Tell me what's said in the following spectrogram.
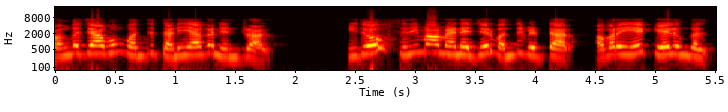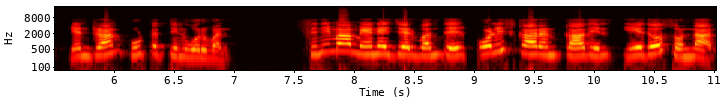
பங்கஜாவும் வந்து தனியாக நின்றாள். இதோ சினிமா மேனேஜர் வந்து விட்டார் அவரையே கேளுங்கள் என்றான் கூட்டத்தில் ஒருவன். சினிமா மேனேஜர் வந்து போலீஸ்காரன் காதில் ஏதோ சொன்னார்.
